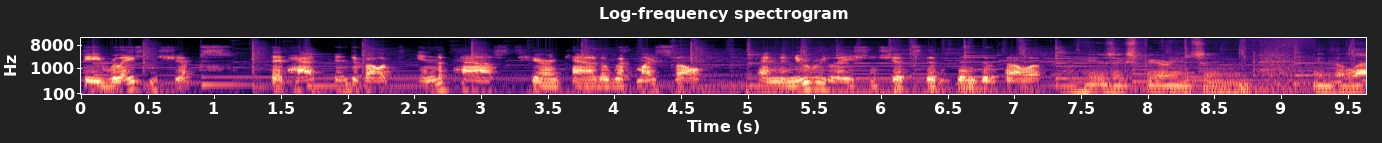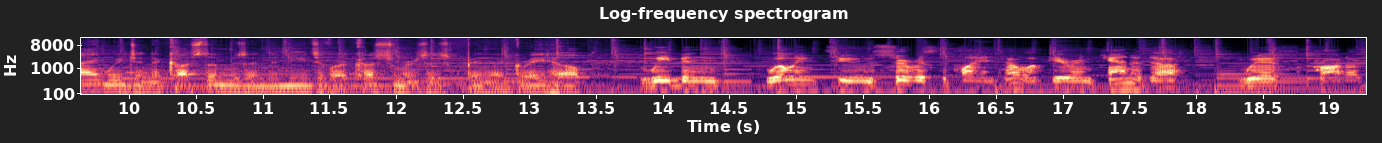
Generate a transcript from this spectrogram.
the relationships that had been developed in the past here in Canada with myself and the new relationships that have been developed. His experience in, in the language and the customs and the needs of our customers has been a great help. We've been willing to service the clientele up here in Canada with products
